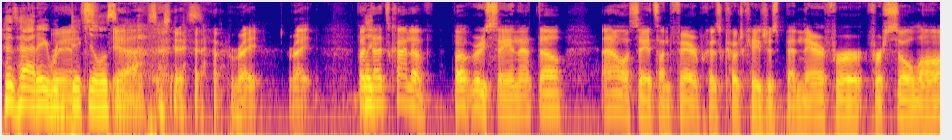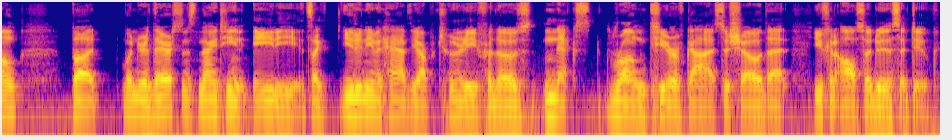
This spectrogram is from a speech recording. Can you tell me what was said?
has had a Wins. ridiculous yeah. amount of success. right, right. But Like- that's kind of, but we're saying that though. I don't want to say it's unfair because Coach K's just been there for, for so long. But when you're there since 1980, it's like you didn't even have the opportunity for those next rung tier of guys to show that you can also do this at Duke.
